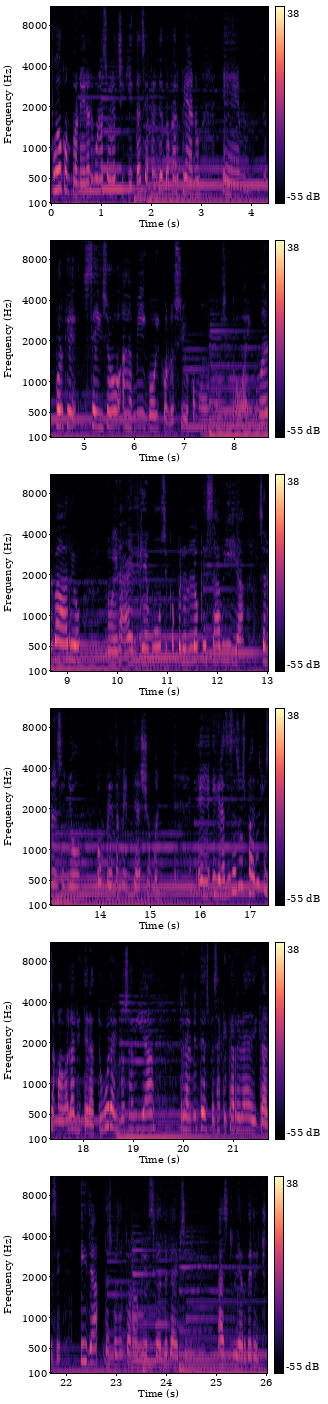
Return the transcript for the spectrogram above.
pudo componer algunas obras chiquitas y aprendió a tocar piano eh, porque se hizo amigo y conoció como un músico ahí como del barrio. No era él que músico, pero lo que sabía se lo enseñó completamente a Schumann. Eh, y gracias a sus padres pues amaba la literatura y no sabía realmente después a qué carrera dedicarse y ya después entró a la Universidad de Leipzig a estudiar Derecho.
